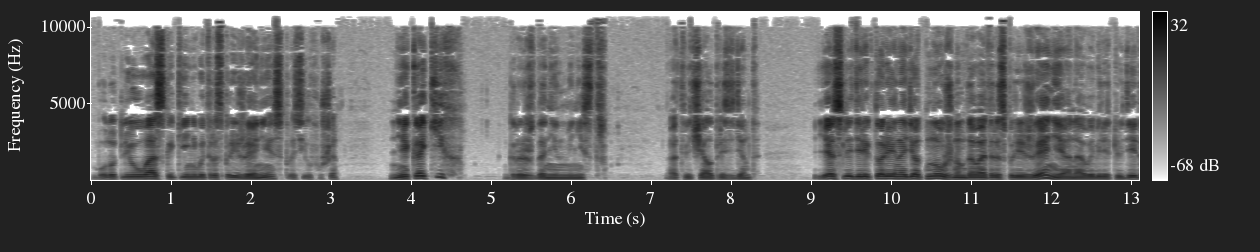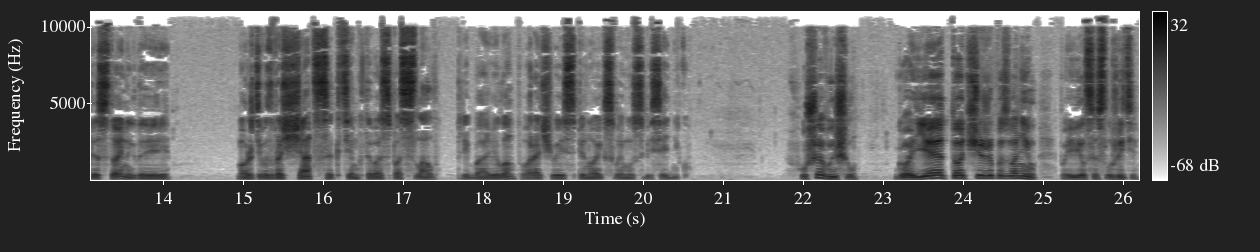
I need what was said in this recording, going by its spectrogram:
«Будут ли у вас какие-нибудь распоряжения?» — спросил Фуше. «Никаких, гражданин министр. — отвечал президент. «Если директория найдет нужным давать распоряжение, она выберет людей, достойных доверия. Можете возвращаться к тем, кто вас послал», — прибавил он, поворачиваясь спиной к своему собеседнику. Фуше вышел. Гойе тотчас же позвонил. Появился служитель.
